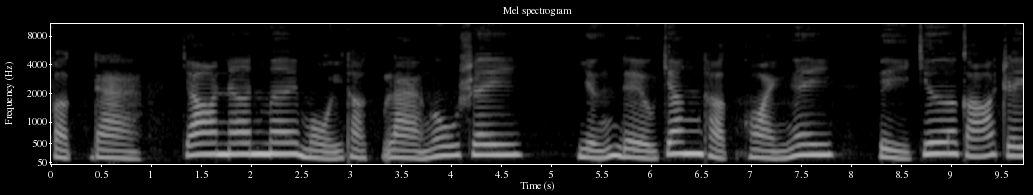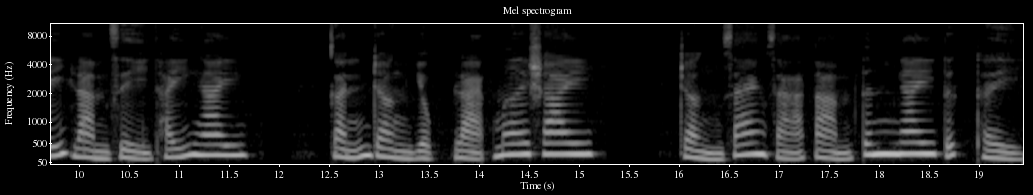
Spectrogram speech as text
Phật Đà, cho nên mê muội thật là ngu si. Những điều chân thật hoài nghi, vì chưa có trí làm gì thấy ngay. Cảnh trần dục lạc mê say, trần gian xả tạm tin ngay tức thì.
